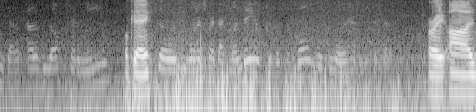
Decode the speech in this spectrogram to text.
He's out of, out of the office at a meeting. Okay. So if you want to try back Monday give us a call, we'll be more than happy to set that up. All right. Uh,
